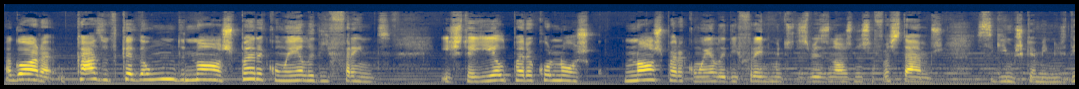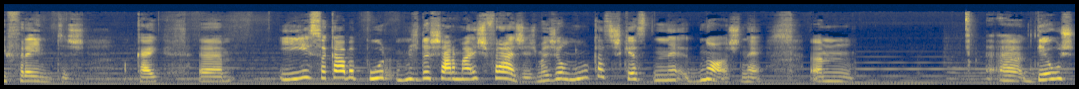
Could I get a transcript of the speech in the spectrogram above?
Agora, o caso de cada um de nós para com Ele é diferente. Isto é Ele para conosco. Nós para com Ele é diferente. Muitas das vezes nós nos afastamos, seguimos caminhos diferentes, ok? Um, e isso acaba por nos deixar mais frágeis, mas Ele nunca se esquece de, nós, né? Um, uh, Deus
